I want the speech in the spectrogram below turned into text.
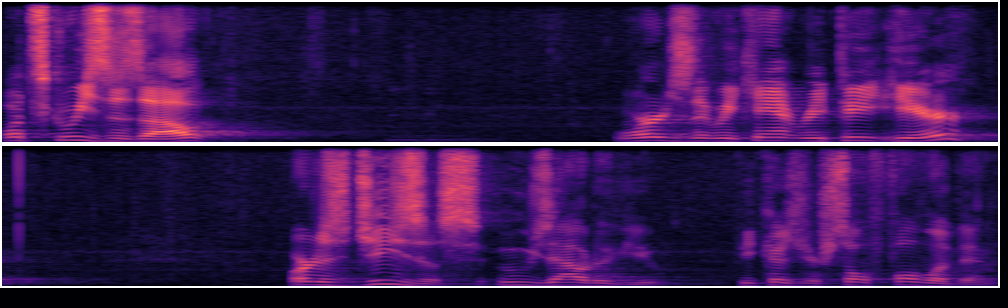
what squeezes out? Words that we can't repeat here? Or does Jesus ooze out of you because you're so full of Him?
